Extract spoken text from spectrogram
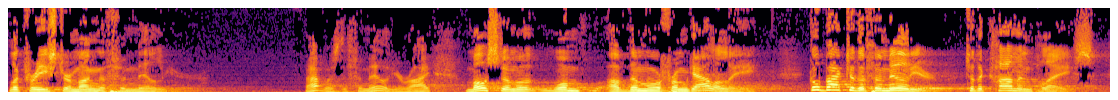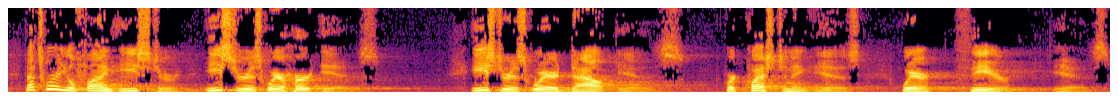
Look for Easter among the familiar. That was the familiar, right? Most of them were from Galilee. Go back to the familiar, to the commonplace. That's where you'll find Easter. Easter is where hurt is. Easter is where doubt is, where questioning is, where fear is.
